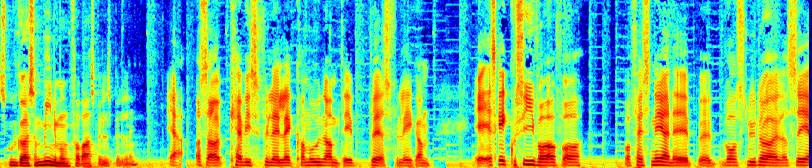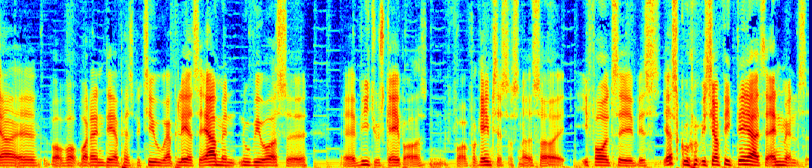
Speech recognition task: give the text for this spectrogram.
skulle gøre som minimum for bare at spille spil, ikke? Ja, og så kan vi selvfølgelig heller ikke komme udenom, det ved jeg selvfølgelig ikke om. Jeg skal ikke kunne sige, hvor, hvor, hvor fascinerende øh, vores lyttere eller ser, øh, hvor, hvor, hvordan det her perspektiv appellerer til jer, men nu er vi jo også øh, øh, videoskaber og sådan, for, for gametest og sådan noget, så øh, i forhold til, hvis jeg, skulle, hvis jeg fik det her til anmeldelse,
